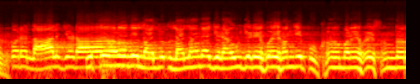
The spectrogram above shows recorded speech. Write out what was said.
ਉੱਪਰ ਲਾਲ ਜੜਾ ਉੱਤੇ ਉਹਨਾਂ ਦੇ ਲਾਲ- ਦਾ ਜੜਾਊ ਜਿਹੜੇ ਹੋਏ ਹਨ ਜੇ ਭੂਖਣ ਬਣੇ ਹੋਏ ਸੁੰਦਰ।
